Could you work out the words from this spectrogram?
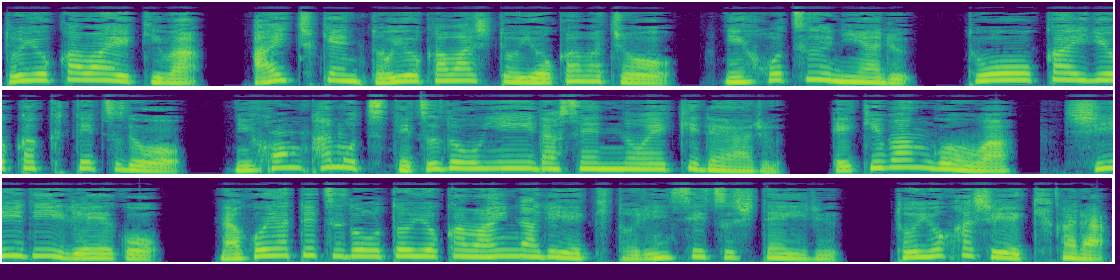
豊川駅は愛知県豊川市豊川町、日保通にある東海旅客鉄道、日本貨物鉄道飯田線の駅である。駅番号は CD05、名古屋鉄道豊川稲荷駅と隣接している。豊橋駅から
